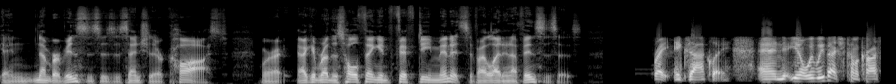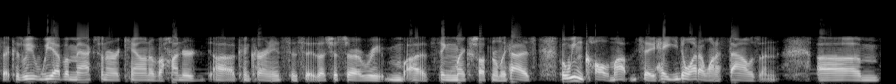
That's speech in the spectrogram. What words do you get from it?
and number of instances, essentially, or cost. Where I, I can run this whole thing in 15 minutes if I light enough instances. Right, exactly. And, you know, we, we've actually come across that because we, we have a max on our account of 100 uh, concurrent instances. That's just a re, uh, thing Microsoft normally has. But we can call them up and say, hey, you know what, I want a 1,000. Um,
